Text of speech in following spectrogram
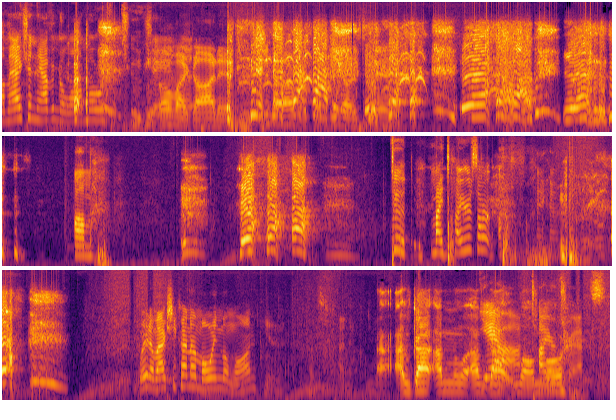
Imagine having a lawnmower with a 2J. oh in my it. God, Andrew! Shut up with the VR6. yeah. Um, dude, my tires are. Oh, man. Wait, I'm actually kind of mowing the lawn here. That's kind of cool. I've got I'm I've yeah, got tire lawnmower. tracks.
